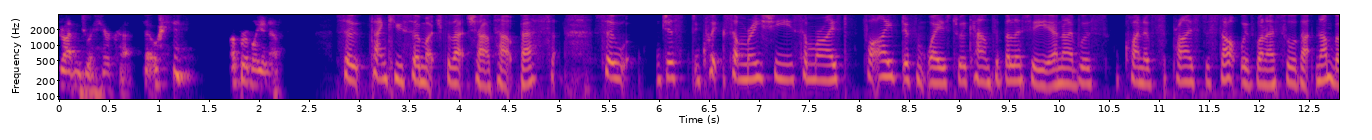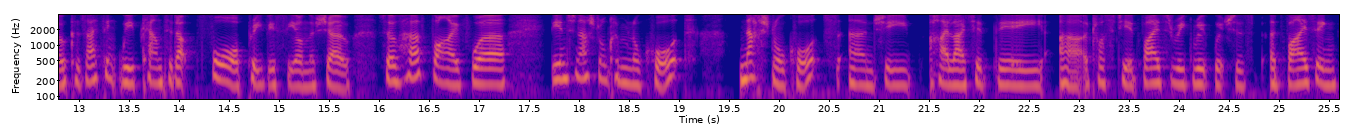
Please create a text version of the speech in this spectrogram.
driving to a haircut, so appropriately enough. So thank you so much for that shout out, Beth. So just a quick summary, she summarized five different ways to accountability. And I was kind of surprised to start with when I saw that number because I think we've counted up four previously on the show. So her five were the International Criminal Court, national courts, and she highlighted the uh, Atrocity Advisory Group, which is advising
